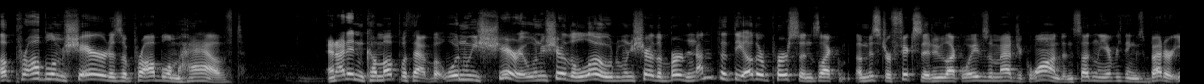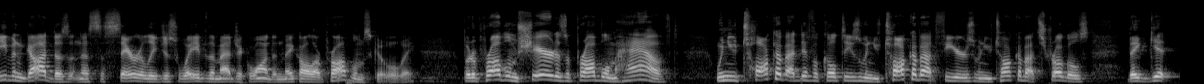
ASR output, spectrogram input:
a problem shared is a problem halved. And I didn't come up with that, but when we share it, when we share the load, when we share the burden, not that the other person's like a Mr. Fix It who like waves a magic wand and suddenly everything's better. Even God doesn't necessarily just wave the magic wand and make all our problems go away. But a problem shared is a problem halved. When you talk about difficulties, when you talk about fears, when you talk about struggles, they get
